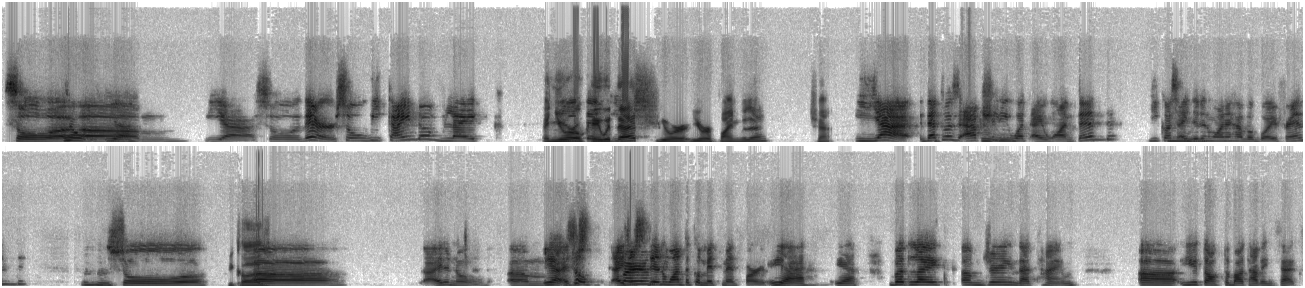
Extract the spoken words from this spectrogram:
So No, um yeah. Yeah so there. So we kind of like and you were okay with that? You were you were fine with that? yeah, that was actually Mm-mm. what I wanted because I Mhm. didn't want to have a boyfriend. Mhm. So Because uh I don't know. Um Yeah, I just so I just didn't want the commitment part. Yeah, yeah. But like um during that time, uh you talked about having sex.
